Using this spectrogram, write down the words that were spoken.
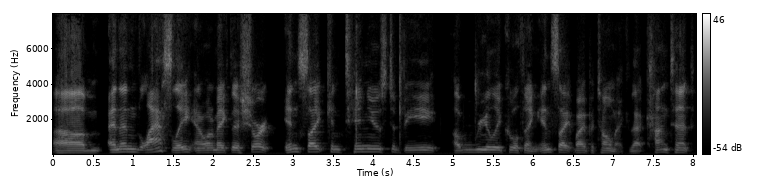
Um, and then lastly, and I want to make this short, Insight continues to be a really cool thing. Insight by Potomac, that content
